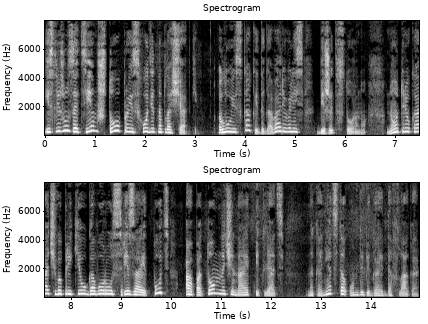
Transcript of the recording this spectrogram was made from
и слежу за тем, что происходит на площадке. Луис, как и договаривались, бежит в сторону. Но трюкач, вопреки уговору, срезает путь, а потом начинает петлять. Наконец-то он добегает до флага.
